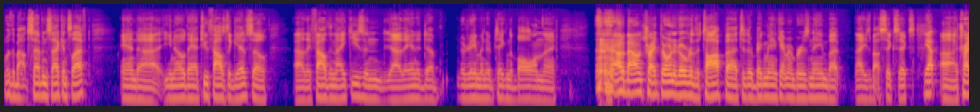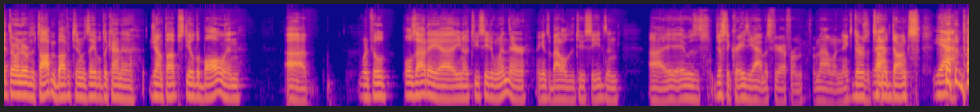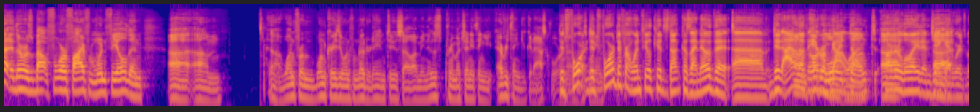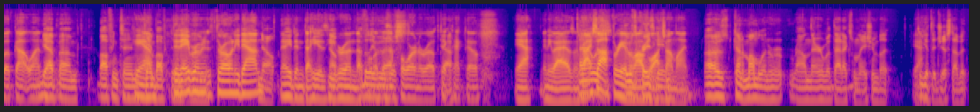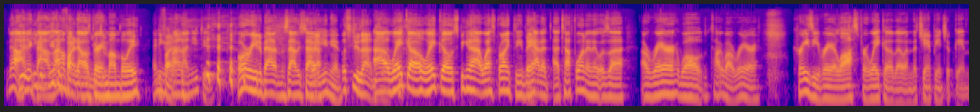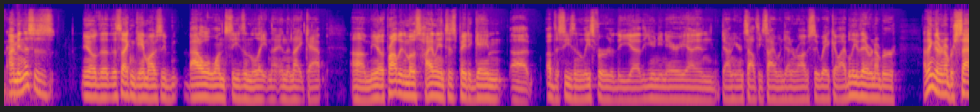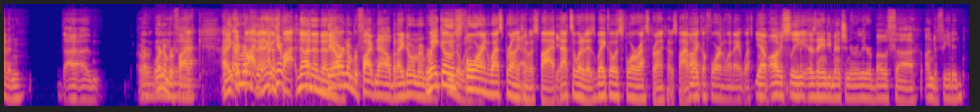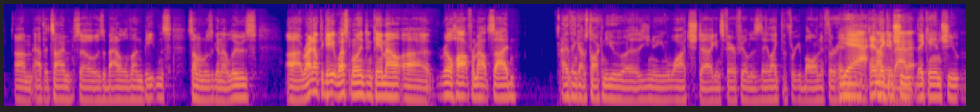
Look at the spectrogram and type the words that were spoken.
with about seven seconds left, and uh, you know they had two fouls to give, so uh, they fouled the Nikes, and uh, they ended up Notre Dame ended up taking the ball on the out of bounds, tried throwing it over the top uh, to their big man. Can't remember his name, but uh, he's about six six. Yep. Uh, tried throwing it over the top, and Buffington was able to kind of jump up, steal the ball, and uh, Winfield pulls out a uh, you know two seeded win there against a battle of the two seeds, and uh, it, it was just a crazy atmosphere from from that one. There was a ton That- of dunks, Yeah. but there was about four or five from Winfield, and uh, um, uh, one from one crazy one from Notre Dame too. So I mean, it was pretty much anything, you, everything you could ask for. Did four did game. four different Winfield kids dunk? Because I know that um, did I don't Um, know if Carter Abram got Lloyd one. dunked, Carter uh, Lloyd and Jake uh, Edwards both got one. Yep, um, Buffington, Cam. Cam Buffington. Did Abram throw any down? No. no, he didn't. He was he No. ruined the, I believe it was the just- four in a row tic yeah. tac toe. Yeah. Anyway, I was I it saw three of them. I a I was watching online. I was kind of mumbling around there with that explanation, but Yeah. you get the gist of it. No, You- I think you that can- was, you I don't think that was very YouTube. mumbly, and you can can find find it on YouTube or read about it in the Southeast Iowa Yeah, Union. let's do that Uh. Waco, Waco. Speaking of that, West Burlington, they had a, a tough one, and it was a, a rare. Well, talk about rare, crazy rare loss for Waco though in the championship game. There. I mean, this is you know the the second game, obviously battle of one seeds in the late night in the nightcap. Um, you know, probably the most highly anticipated game uh, of the season, at least for the uh, the Union area and down here in Southeast Iowa in general. Obviously, Waco. I believe they were number. I think they were number seven. Uh, or, or number five. I think they're remember. five. the- I think it was five. No, no, no, They no. are number five now, but I don't remember. Waco's either way. four and West Burlington Yeah. was five. Yeah. That's what it is. Waco was four, West Burlington was five. Waco four and one eight, West. Yeah, Burlington. obviously, as Andy mentioned earlier, both uh, undefeated um, at the time, so it was a battle of unbeaten's. Someone was going to lose. Uh, right out the gate, West Burlington came out uh, real hot from outside. I think I was talking to you. Uh, you know, you watched uh, against Fairfield as they like the three ball, and if they're hitting, Yeah, and they can shoot, it. Mm-hmm. they can shoot.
